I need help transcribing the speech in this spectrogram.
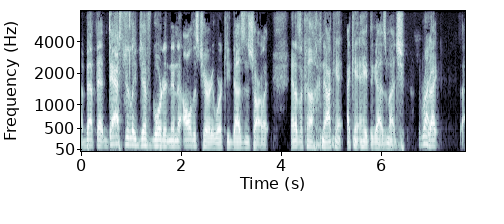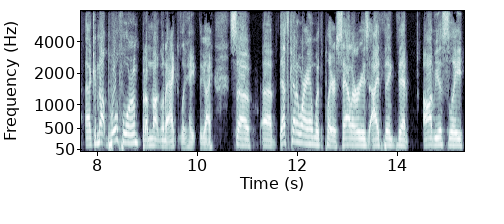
about that dastardly Jeff Gordon and all this charity work he does in Charlotte. And I was like, oh, no, I can't, I can't hate the guy as much, Right. right? I could not pull for him, but I'm not going to actively hate the guy. So uh, that's kind of where I am with player salaries. I think that obviously,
